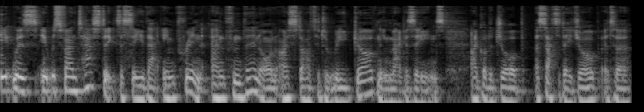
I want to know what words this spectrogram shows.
it was it was fantastic to see that in print and from then on I started to read gardening magazines I got a job a Saturday job at a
